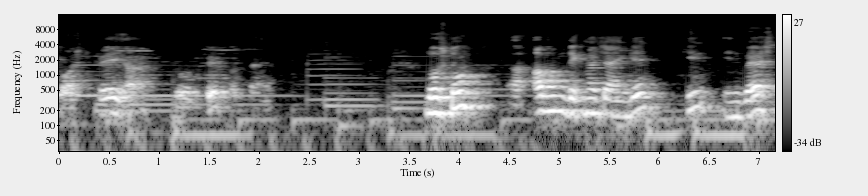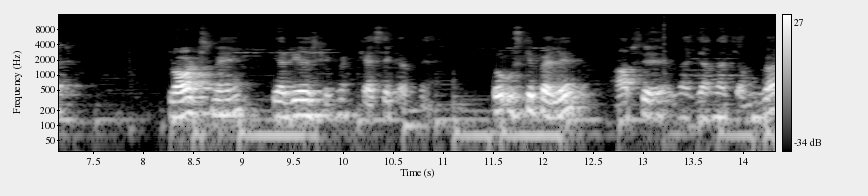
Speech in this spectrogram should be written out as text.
कॉस्ट पे या ग्रोथ पे पड़ता है। दोस्तों अब हम देखना चाहेंगे कि इन्वेस्ट प्लॉट्स में या रियल एस्टेट में कैसे करते हैं। तो उसके पहले आपसे मैं जानना चाहूँगा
